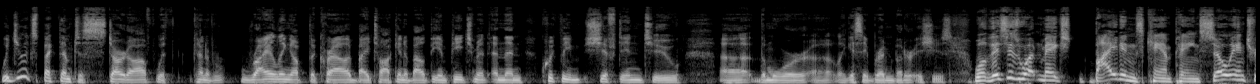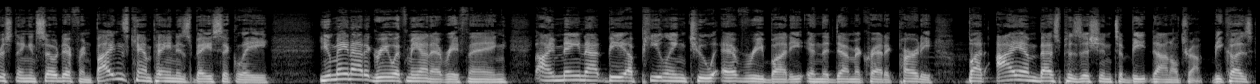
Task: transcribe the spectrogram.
Would you expect them to start off with kind of riling up the crowd by talking about the impeachment and then quickly quickly shift into uh, the more, uh, like I say, bread and butter issues? Well, this is what makes Biden's campaign so interesting and so different. Biden's campaign is basically you may not agree with me on everything. I may not be appealing to everybody in the Democratic Party, but I am best positioned to beat Donald Trump because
